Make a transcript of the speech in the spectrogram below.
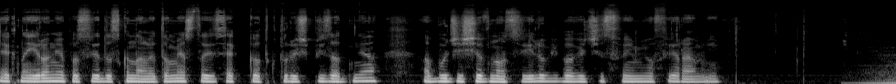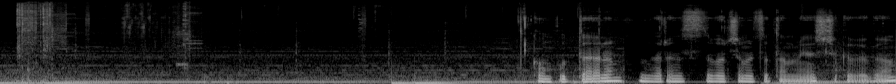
Jak na ironię pasuje doskonale. To miasto jest jak kot, który śpi za dnia, a budzi się w nocy i lubi bawić się swoimi ofiarami. Komputer. Zaraz zobaczymy, co tam jest ciekawego.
